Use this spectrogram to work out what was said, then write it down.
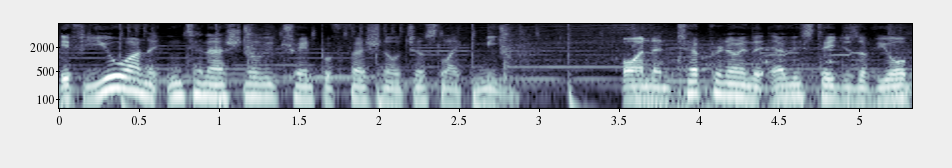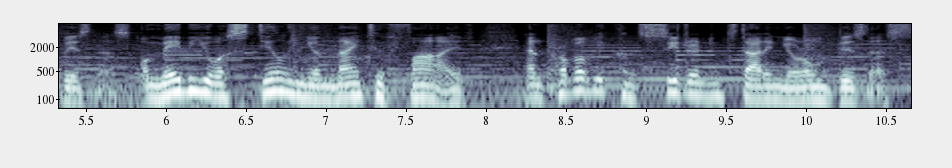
If you are an internationally trained professional just like me, or an entrepreneur in the early stages of your business, or maybe you are still in your 9 to 5 and probably considering starting your own business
